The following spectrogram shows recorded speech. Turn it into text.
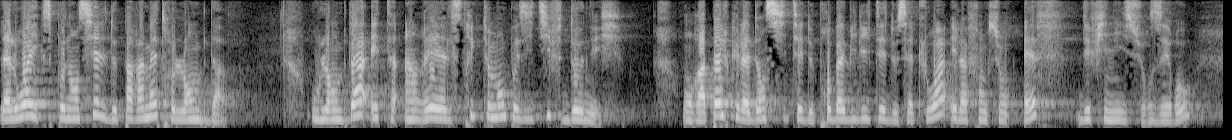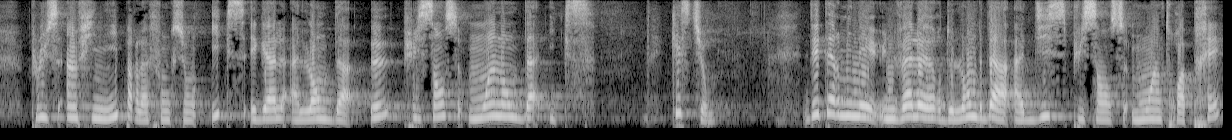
la loi exponentielle de paramètres lambda, où lambda est un réel strictement positif donné. On rappelle que la densité de probabilité de cette loi est la fonction f, définie sur 0, plus infini par la fonction x égale à lambda e puissance moins lambda x. Question. Déterminer une valeur de lambda à 10 puissance moins 3 près,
